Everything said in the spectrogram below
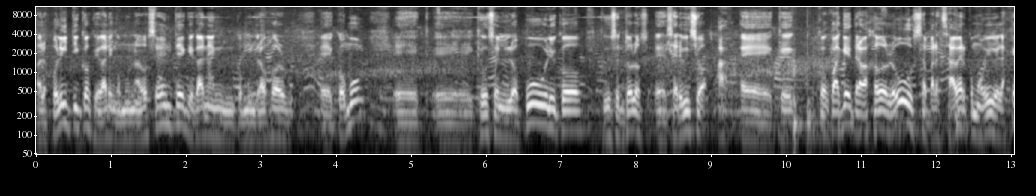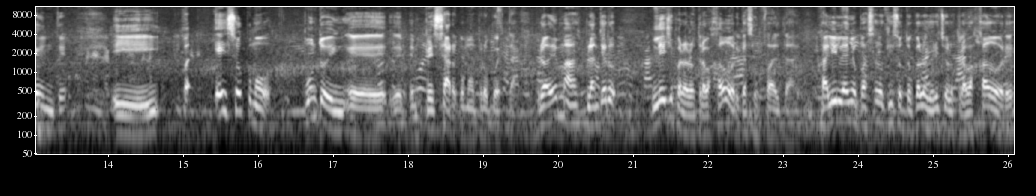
a los políticos, que ganen como una docente, que ganen como un trabajador eh, común, eh, eh, que usen lo público, que usen todos los servicios ah, que cualquier trabajador lo usa para saber cómo vive la gente. Y eso como punto de, empezar como propuesta. Pero además plantear leyes para los trabajadores que hacen falta. Jalil el año pasado quiso tocar los derechos de los trabajadores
